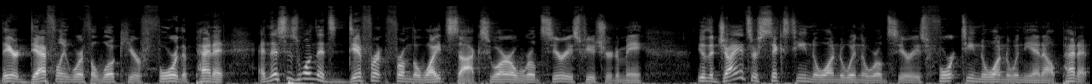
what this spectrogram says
they are definitely worth a look here for the pennant. And this is one that's different from the White Sox, who are a World Series future to me. You know, the Giants are 16 to 1 to win the World Series, 14 to 1 to win the NL pennant.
